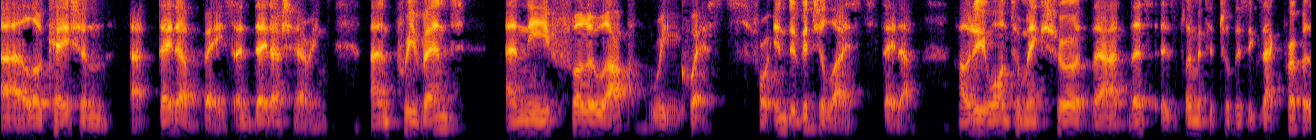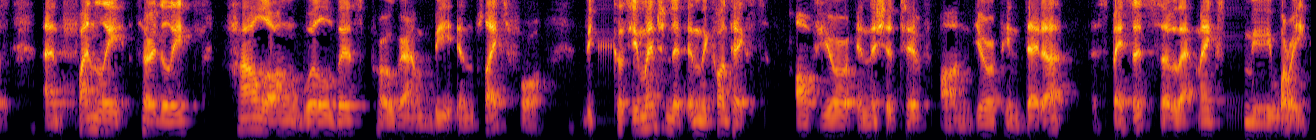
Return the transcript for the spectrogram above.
uh, location uh, database and data sharing and prevent any follow-up requests for individualized data? How do you want to make sure that this is limited to this exact purpose? And finally, thirdly, how long will this program be in place for? Because you mentioned it in the context of your initiative on European data spaces. So that makes me worry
